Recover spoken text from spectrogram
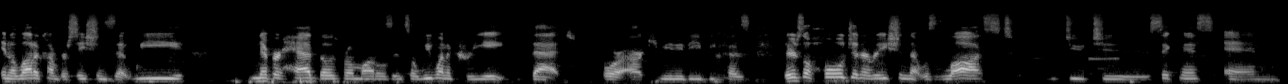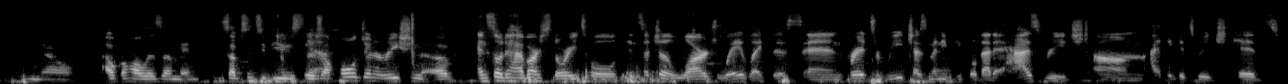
in a lot of conversations that we never had those role models, and so we want to create that for our community because there's a whole generation that was lost due to sickness and you know alcoholism and substance abuse. There's yeah. a whole generation of. And so to have our story told in such a large way like this, and for it to reach as many people that it has reached, um, I think it's reached kids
